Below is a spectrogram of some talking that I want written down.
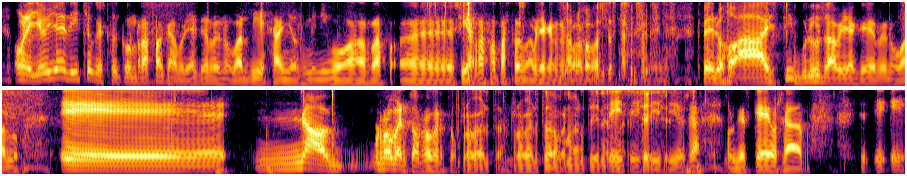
Hombre, yo ya he dicho que estoy con Rafa, que habría que renovar 10 años mínimo a Rafa. eh, sí, a Rafa Pastrana habría que renovarlo. Rafa Pero a Steve Bruce habría que renovarlo. Eh, no, Roberto, Roberto. Roberto, Roberto Martínez. Sí, sí, sí, sí, o sea, porque es que, o sea, eh, eh,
